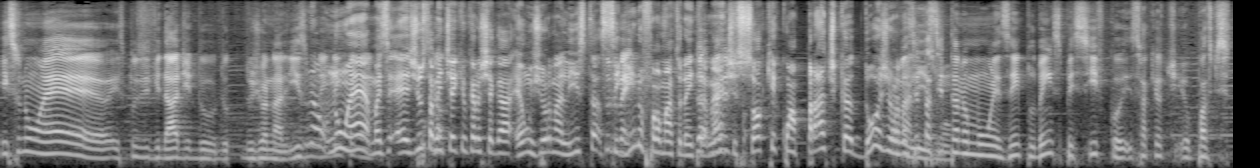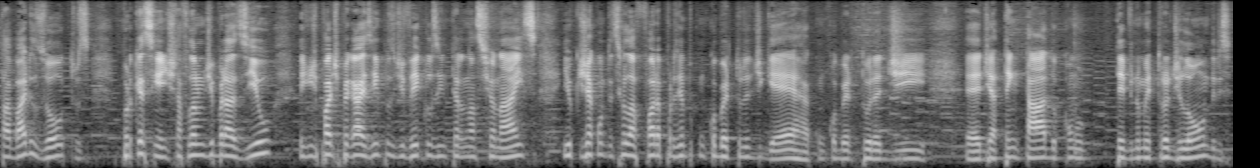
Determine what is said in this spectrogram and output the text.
isso não é exclusividade do, do, do jornalismo. Não, não é, mas é justamente aí que eu quero chegar. É um jornalista Tudo seguindo bem. o formato da Então, internet, mas só que com a prática do Você jornalismo. está citando um exemplo bem específico, só que eu, te- eu posso te citar vários outros, porque assim, a gente está falando de Brasil, a gente pode pegar exemplos de veículos internacionais e o que já aconteceu lá fora, por exemplo, com cobertura de guerra, com cobertura de, eh, de atentado, como teve no metrô de Londres,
